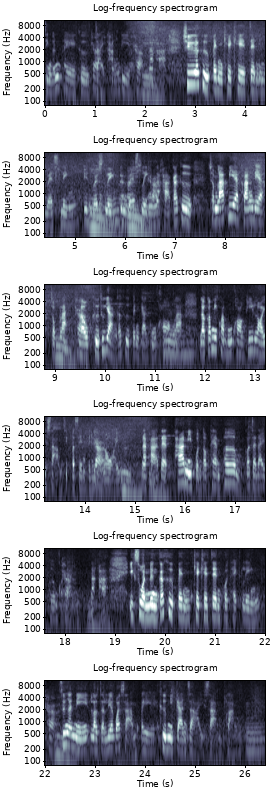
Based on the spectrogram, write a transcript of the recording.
single pay คือค่ะจ่ายครั้งเดียวค่ะนะคะ ชื่อก็คือเป็น KK Gen Invest Link Invest Link นะคะ Invest Link ค่ะนะคะ ก็คือชำระเบี้ยครั้งเดียวจบละอืมค่ะเราคือทุกอย่างก็คือเป็นการคุ้มครองละอืมแล้วก็มีความคุ้มครองที่ 130%เป็นอย่างค่ะน้อยอืมนะคะ แต่ถ้ามีผลตอบแทนเพิ่มก็จะได้เพิ่มกว่านั้นค่ะนะคะ อีกส่วนหนึ่งก็คือเป็น KK Gen Protect Link ค่ะอืมซึ่งอันนี้เราจะเรียกว่า 3 เป คือมีการจ่าย 3 ครั้งอืม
